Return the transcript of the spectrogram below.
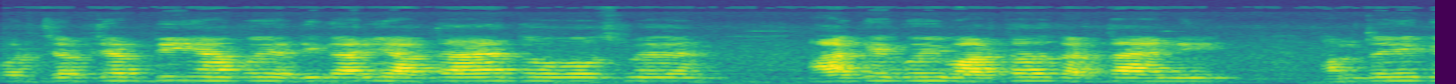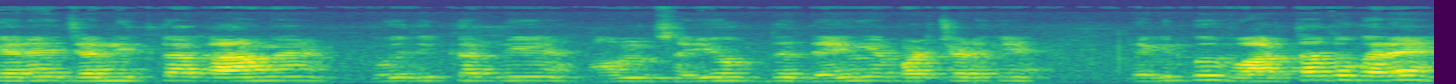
और जब जब भी यहाँ कोई अधिकारी आता है तो वो उसमें आके कोई वार्ता करता है नहीं। हम तो ये कह रहे हैं जनहित का काम है, कोई दिक्कत नहीं है, हम सहयोग देंगे बढ़ चढ़ के। लेकिन कोई वार्ता तो करें,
